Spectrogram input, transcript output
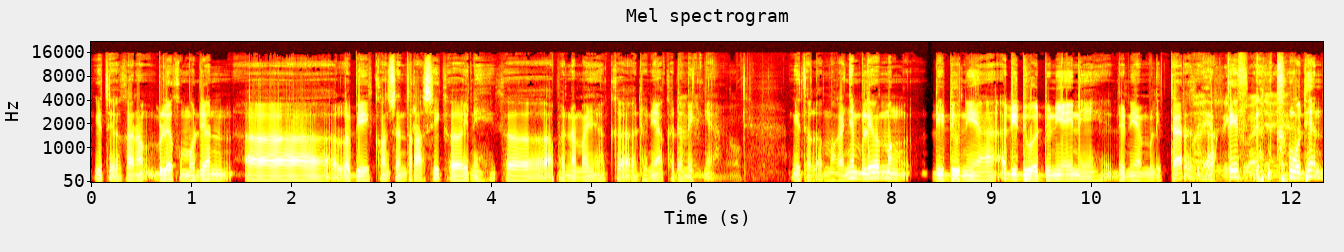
Gitu ya karena beliau kemudian uh, lebih konsentrasi ke ini ke apa namanya ke dunia akademiknya. Gitu loh. Makanya beliau memang di dunia di dua dunia ini dunia militer Mahir aktif dan ya. kemudian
